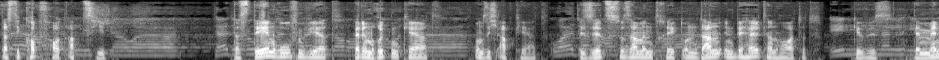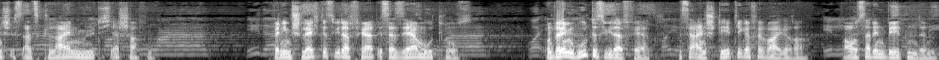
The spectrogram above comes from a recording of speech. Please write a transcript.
das die Kopfhaut abzieht, das den rufen wird, wer den Rücken kehrt und sich abkehrt, Besitz zusammenträgt und dann in Behältern hortet. Gewiss, der Mensch ist als kleinmütig erschaffen. Wenn ihm Schlechtes widerfährt, ist er sehr mutlos. Und wenn ihm Gutes widerfährt, ist er ein stetiger Verweigerer, außer den Betenden.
